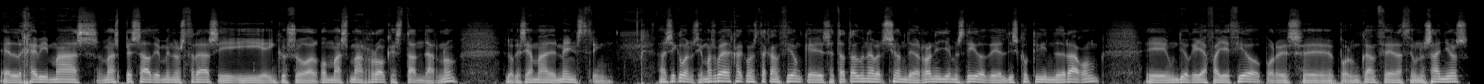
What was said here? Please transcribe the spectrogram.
el, heavy más, más pesado y menos thrash, y, incluso algo más, más rock estándar, ¿no? Lo que se llama el mainstream. Así que bueno, sin más voy a dejar con esta canción, que se trata de una versión de Ronnie James Dio del disco Killing the Dragon eh, un tío que ya falleció por, ese, por un cáncer hace unos años,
